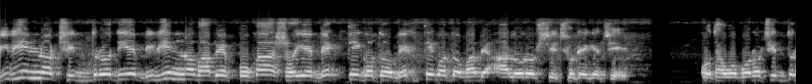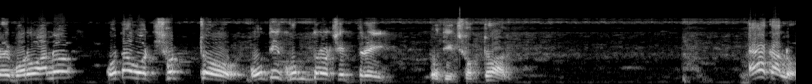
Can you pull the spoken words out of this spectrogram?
বিভিন্ন ছিদ্র দিয়ে বিভিন্ন ভাবে প্রকাশ হয়ে ব্যক্তিগত ব্যক্তিগত ভাবে আলো রশ্মি ছুটে গেছে। কোথাও বড় ছিদ্রে বড় আলো, কোথাও ছোট্ট, অতি ক্ষুদ্র চিত্রেই অতি ছোট্ট আলো। এক আলো।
